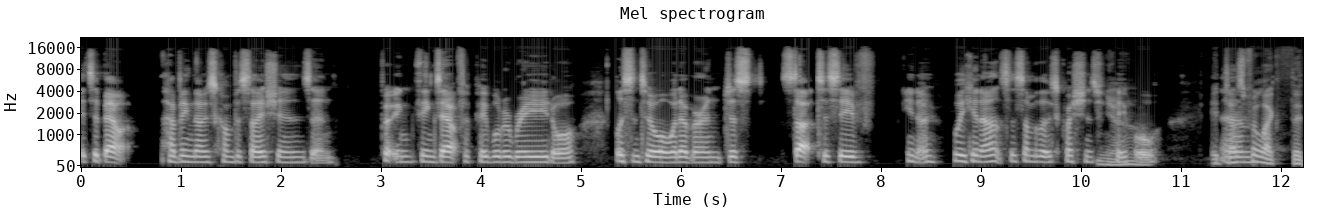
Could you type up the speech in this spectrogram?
it's about having those conversations and putting things out for people to read or listen to or whatever, and just start to see if you know we can answer some of those questions for Yeah. people. It does Um, feel like the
